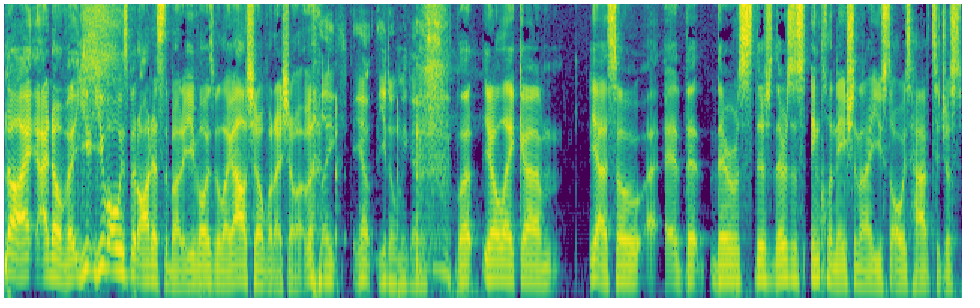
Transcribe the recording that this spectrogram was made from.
No, I, I know, but you you've always been honest about it. You've always been like, I'll show up when I show up. like, yep, you know me, guys. but you know, like, um, yeah. So uh, that there was there's there's this inclination that I used to always have to just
